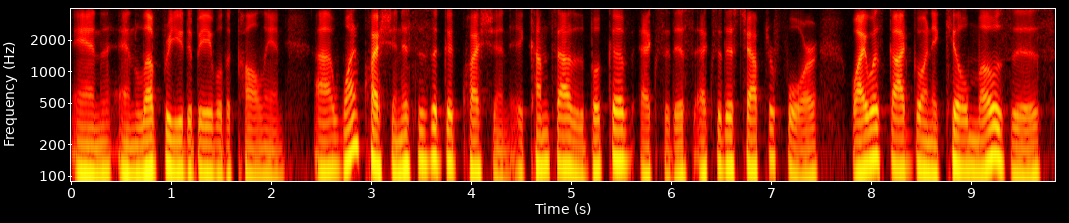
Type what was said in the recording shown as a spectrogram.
and and love for you to be able to call in. Uh, one question. This is a good question. It comes out of the book of Exodus, Exodus chapter four. Why was God going to kill Moses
